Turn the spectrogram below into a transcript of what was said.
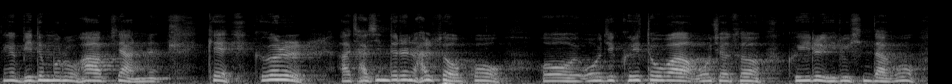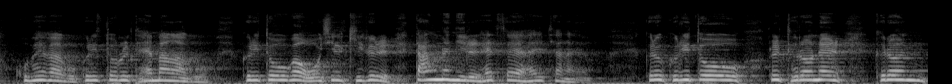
그러니까 믿음으로 화합지 않는 게 그걸 아, 자신들은 할 수 없고 어, 오직 그리스도가 오셔서 그 일을 이루신다고 고백하고 그리스도를 대망하고 그리스도가 오실 길을 닦는 일을 했어야 했잖아요. 그리고 그리스도를 드러낼 그런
